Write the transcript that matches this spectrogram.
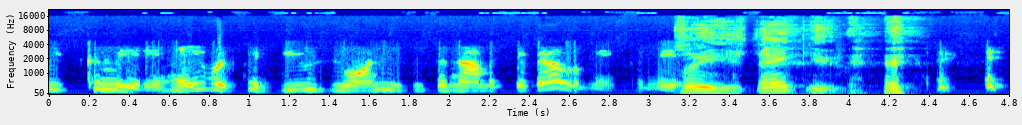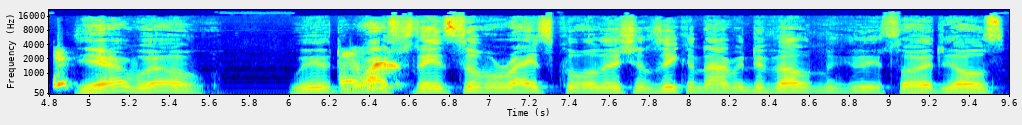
each committee. Hayward could use you on his economic development committee. Please, thank you. yeah, well, we have the White State Civil Rights Coalition's economic development committee, so it goes.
